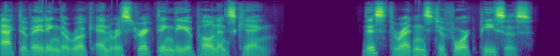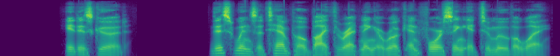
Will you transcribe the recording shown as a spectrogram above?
activating the rook and restricting the opponent's king. This threatens to fork pieces. It is good. This wins a tempo by threatening a rook and forcing it to move away.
